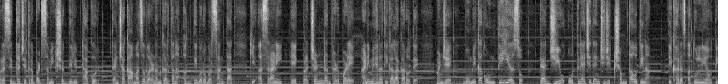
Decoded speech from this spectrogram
प्रसिद्ध चित्रपट समीक्षक दिलीप ठाकूर त्यांच्या कामाचं वर्णन करताना अगदी बरोबर सांगतात की असराणी हे एक प्रचंड धडपडे आणि मेहनती कलाकार होते. म्हणजे भूमिका कोणतीही असो त्यात जीव ओतण्याची त्यांची जी क्षमता होती ना ती खरंच अतुलनीय होती.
